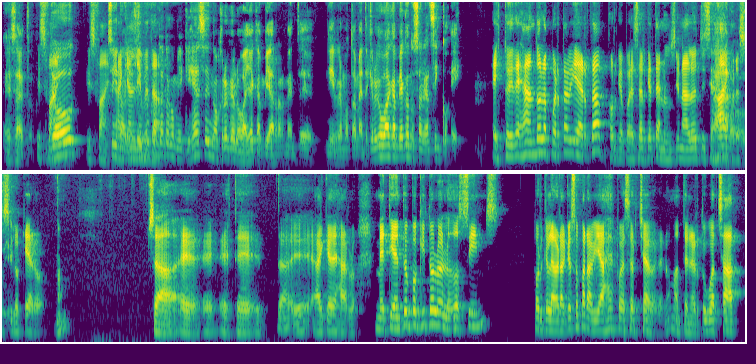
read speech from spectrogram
exacto. it's fine. Yo, it's fine. sí, I no, yo can estoy live muy contento con mi XS y no creo que lo vaya a cambiar realmente ni remotamente. Creo que va a cambiar cuando salga el 5G. Estoy dejando la puerta abierta porque puede ser que te anuncien algo y tú dices, ay, Claro, pero eso sí obvio. lo quiero, ¿no? O sea, eh, eh, este, eh, hay que dejarlo. Me tienta un poquito lo de los dos SIMs, porque la verdad que eso para viajes puede ser chévere, ¿no? Mantener tu WhatsApp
